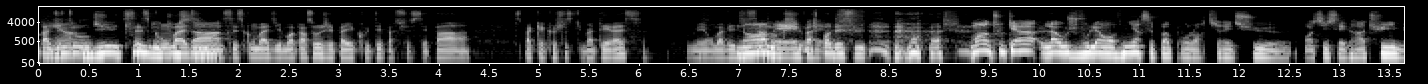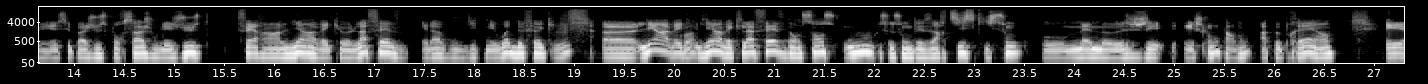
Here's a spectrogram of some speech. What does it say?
Pas du tout, du tout c'est ce qu'on m'a dit c'est ce qu'on m'a dit. Moi perso j'ai pas écouté parce que c'est pas c'est pas quelque chose qui m'intéresse mais on m'avait dit ça, donc je suis vachement déçu. Moi, en tout cas, là où je voulais en venir, c'est pas pour leur tirer dessus. Euh, bon, si c'est gratuit, mais c'est pas juste pour ça. Je voulais juste faire un lien avec euh, la fève. Et là, vous vous dites, mais what the fuck? Mmh. euh, Lien avec lien avec la fève dans le sens où ce sont des artistes qui sont au même échelon, pardon, à peu près. Hein. Et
